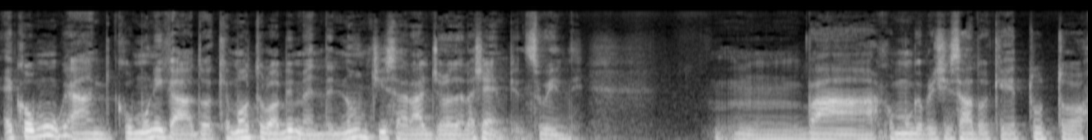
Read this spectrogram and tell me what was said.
e comunque ha anche comunicato che molto probabilmente non ci sarà il giro della Champions, quindi mh, va comunque precisato che tutto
